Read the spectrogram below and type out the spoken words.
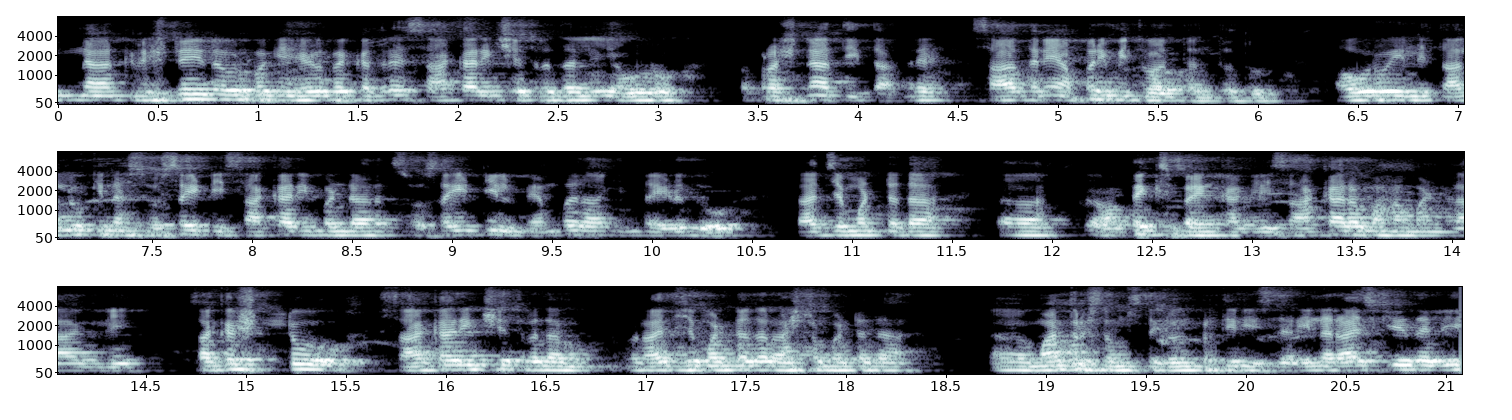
ಇನ್ನ ಕೃಷ್ಣಯ್ಯನವ್ರ ಬಗ್ಗೆ ಹೇಳ್ಬೇಕಂದ್ರೆ ಸಹಕಾರಿ ಕ್ಷೇತ್ರದಲ್ಲಿ ಅವರು ಪ್ರಶ್ನಾತೀತ ಅಂದ್ರೆ ಸಾಧನೆ ಅಪರಿಮಿತವಾದಂಥದ್ದು. ಅವರು ಇಲ್ಲಿ ತಾಲೂಕಿನ ಸೊಸೈಟಿ, ಸಹಕಾರಿ ಭಂಡಾರದ ಸೊಸೈಟಿ ಮೆಂಬರ್ ಆಗಿಂದ ಹಿಡಿದು ರಾಜ್ಯ ಮಟ್ಟದ ಅಪೆಕ್ಸ್ ಬ್ಯಾಂಕ್ ಆಗಲಿ, ಸಹಕಾರ ಮಹಾಮಂಡಲ ಆಗಲಿ, ಸಾಕಷ್ಟು ಸಹಕಾರಿ ಕ್ಷೇತ್ರದ ರಾಜ್ಯ ಮಟ್ಟದ, ರಾಷ್ಟ್ರ ಮಟ್ಟದ ಮಾತೃ ಸಂಸ್ಥೆಗಳನ್ನು ಪ್ರತಿನಿಧಿಸಿದ್ದಾರೆ. ಇನ್ನು ರಾಜಕೀಯದಲ್ಲಿ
